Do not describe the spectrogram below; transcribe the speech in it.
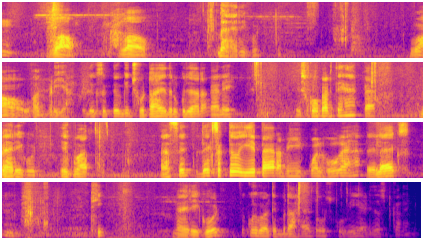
वाह वाह very good वाह बहुत बढ़िया। देख सकते हो कि छोटा है इधर को जा रहा। पहले। इसको करते हैं पैर। वेरी गुड एक बार। ऐसे। देख सकते हो ये पैर अभी इक्वल हो गए हैं। रिलैक्स ठीक। वेरी गुड कोई वर्टिब्रा है तो उसको भी एडजस्ट करेंगे।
